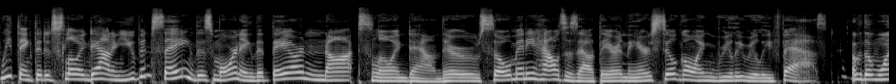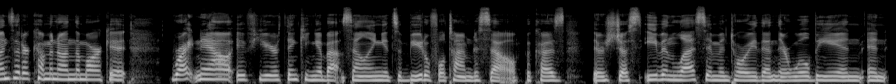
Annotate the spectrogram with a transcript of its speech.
we think that it's slowing down. And you've been saying this morning that they are not slowing down. There are so many houses out there and they are still going really, really fast. Of the ones that are coming on the market, right now, if you're thinking about selling, it's a beautiful time to sell because there's just even less inventory than there will be in in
